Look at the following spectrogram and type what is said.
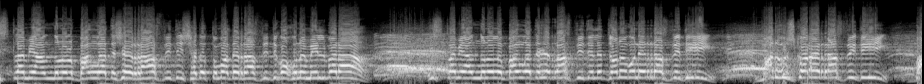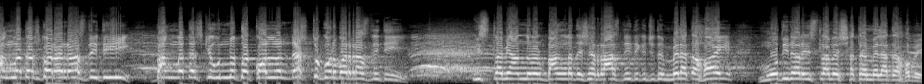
ইসলামী আন্দোলন বাংলাদেশের রাজনীতির সাথে তোমাদের রাজনীতি কখনো মিলবে না। ইসলামী আন্দোলন বাংলাদেশের রাজনীতি জনগণের রাজনীতি, মানুষ করার রাজনীতি, বাংলাদেশ করার রাজনীতি, বাংলাদেশকে উন্নত কল্যাণ রাষ্ট্র করবার রাজনীতি। ইসলামী আন্দোলন বাংলাদেশের রাজনীতিকে যদি মেলাতে হয়, মদিনার ইসলামের সাথে মেলাতে হবে।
